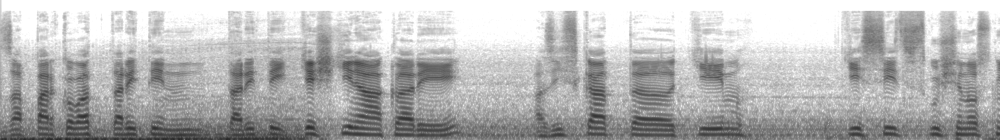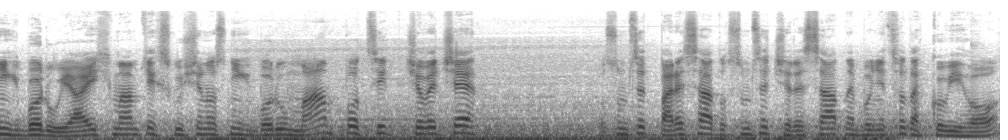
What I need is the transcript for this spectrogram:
zaparkovat tady ty, tady ty těžké náklady a získat uh, tím tisíc zkušenostních bodů. Já jich mám těch zkušenostních bodů, mám pocit, čověče, 850, 860 nebo něco takového.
